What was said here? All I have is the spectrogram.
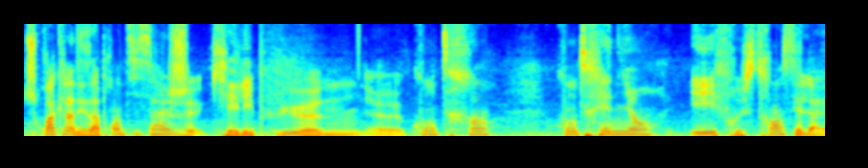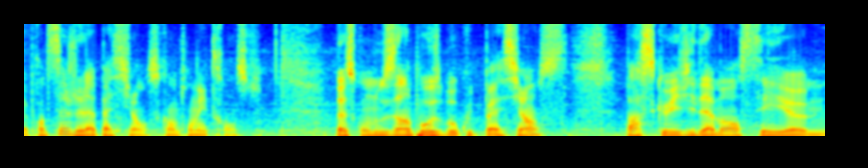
Je crois que l'un des apprentissages qui est les plus euh, contraints, contraignants et frustrants, c'est l'apprentissage de la patience quand on est trans. Parce qu'on nous impose beaucoup de patience, parce que évidemment c'est euh,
